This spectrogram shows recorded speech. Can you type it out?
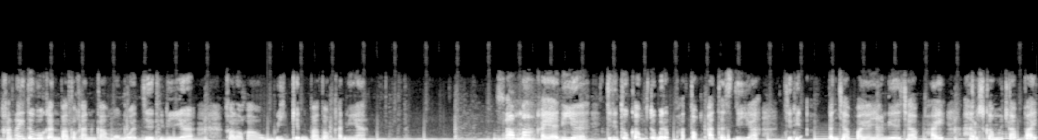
Karena itu bukan patokan kamu buat jadi dia. Kalau kamu bikin patokannya sama kayak dia jadi tuh kamu tuh berpatok atas dia. Jadi pencapaian yang dia capai harus kamu capai.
